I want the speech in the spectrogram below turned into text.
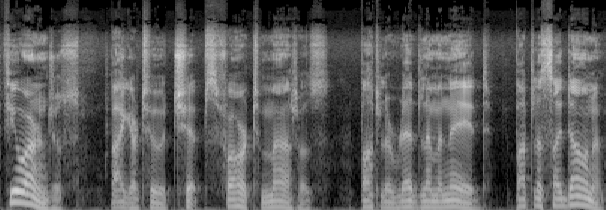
A few oranges. bag or two of chips, four tomatoes, bottle of red lemonade, bottle of Cidona.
